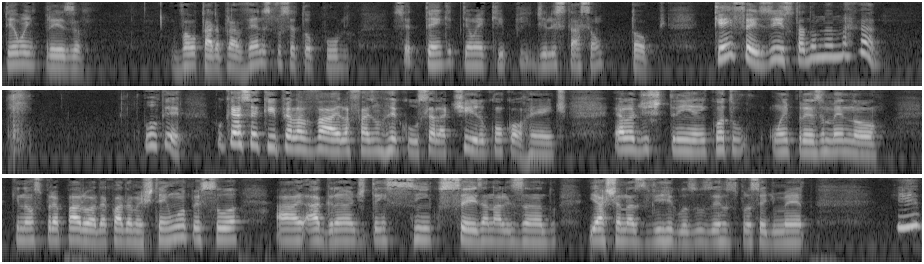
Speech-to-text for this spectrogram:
ter uma empresa voltada para vendas para o setor público, você tem que ter uma equipe de licitação top. Quem fez isso está dominando o mercado. Por quê? Porque essa equipe ela vai, ela faz um recurso, ela tira o concorrente, ela destrinha, enquanto uma empresa menor que não se preparou adequadamente tem uma pessoa, a, a grande tem cinco, seis analisando e achando as vírgulas, os erros do procedimento. E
